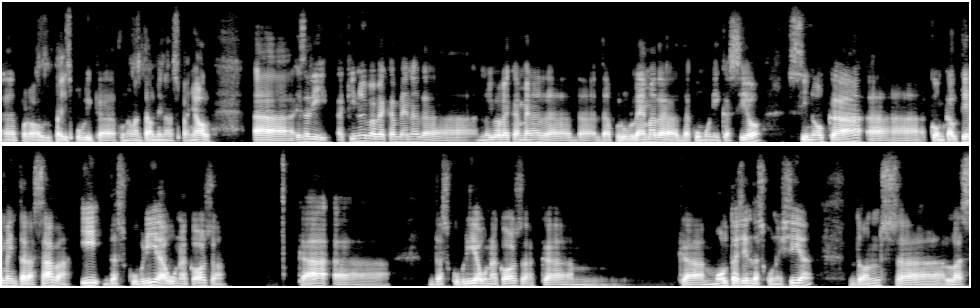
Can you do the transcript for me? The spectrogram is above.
eh, però el país publica fonamentalment en espanyol. Eh, és a dir, aquí no hi va haver cap mena de, no hi va haver cap mena de, de, de problema de, de comunicació, sinó que, eh, com que el tema interessava i descobria una cosa que eh, descobria una cosa que, que molta gent desconeixia, doncs eh, les,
